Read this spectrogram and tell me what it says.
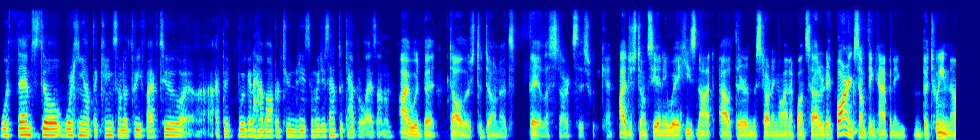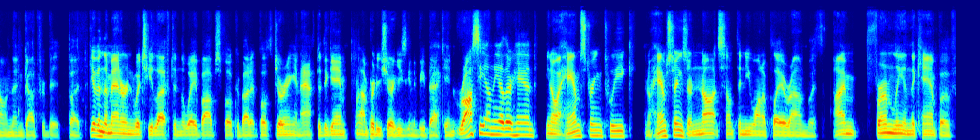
with them still working out the kinks on a three-five-two, I think we're going to have opportunities, and we just have to capitalize on them. I would bet dollars to donuts Vela starts this weekend. I just don't see any way he's not out there in the starting lineup on Saturday, barring something happening between now and then, God forbid. But given the manner in which he left and the way Bob spoke about it both during and after the game, I'm pretty sure he's going to be back in. Rossi, on the other hand, you know, a hamstring tweak, you know, hamstrings are not something you want to play around with. I'm firmly in the camp of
